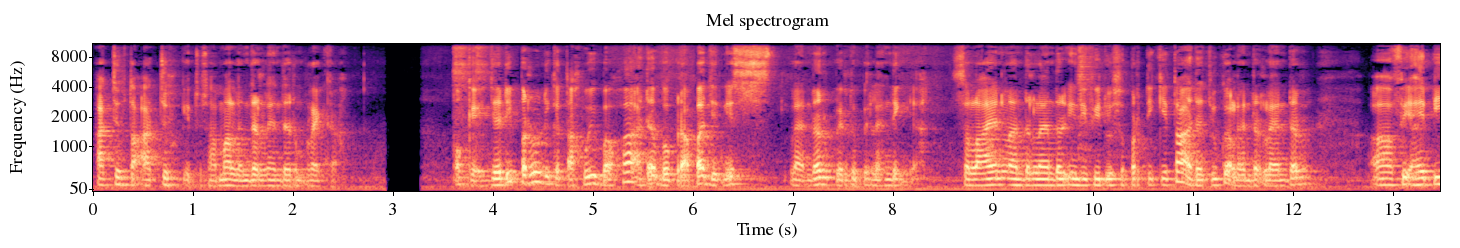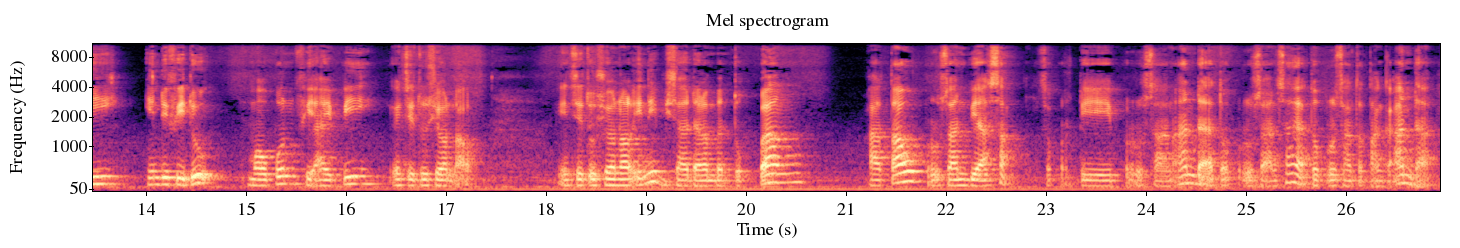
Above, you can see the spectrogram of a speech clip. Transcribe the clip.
acuh tak acuh gitu sama lender-lender mereka. Oke, jadi perlu diketahui bahwa ada beberapa jenis lender peer-to-peer lending ya Selain lender-lender individu seperti kita, ada juga lender-lender uh, VIP individu maupun VIP institusional. Institusional ini bisa dalam bentuk bank atau perusahaan biasa seperti perusahaan Anda atau perusahaan saya atau perusahaan tetangga Anda.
